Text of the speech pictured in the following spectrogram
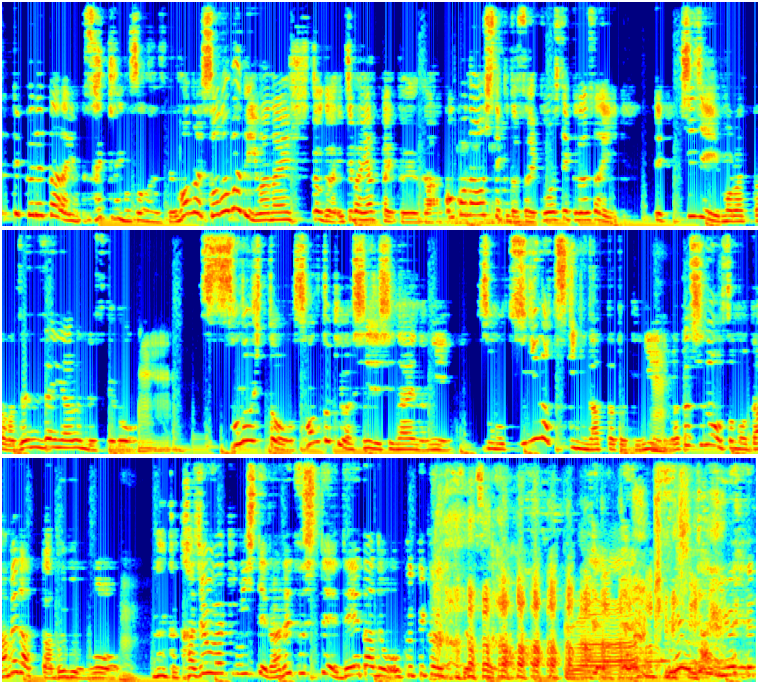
言ってくれたらいい、さっきもそうなんですけど、本当にその場で言わない人が一番厄介というか、ここ直してください、こうしてくださいって指示もらったら全然やるんですけどう、ん。その人、その時は指示しないのに、その次の月になった時に、うん私のそのダメだった部分を、うん。なんか過剰書きにして羅列してデータで送ってくるんですよ。前い回言え、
